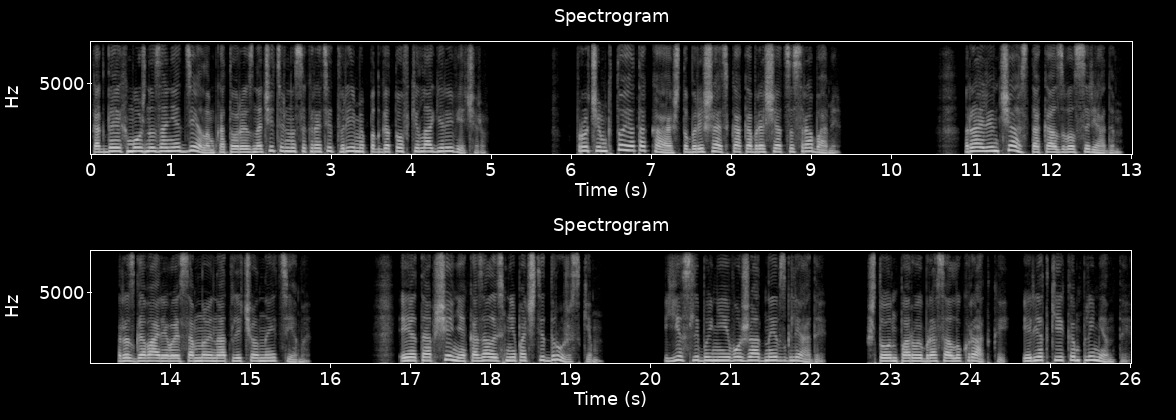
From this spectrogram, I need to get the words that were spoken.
когда их можно занять делом, которое значительно сократит время подготовки лагеря вечером. Впрочем, кто я такая, чтобы решать, как обращаться с рабами? Райлин часто оказывался рядом, разговаривая со мной на отвлеченные темы. И это общение казалось мне почти дружеским. Если бы не его жадные взгляды, что он порой бросал украдкой, и редкие комплименты.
